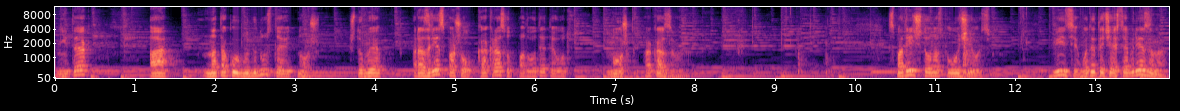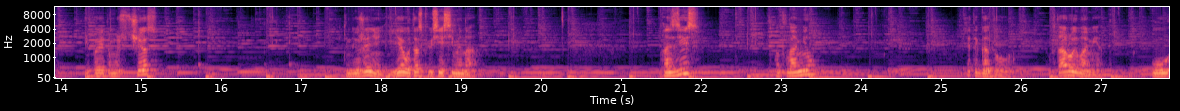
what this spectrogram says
не так, а на такую глубину ставить нож, чтобы разрез пошел как раз вот под вот этой вот ножкой. Показываю. Смотрите, что у нас получилось. Видите, вот эта часть обрезана, и поэтому сейчас таким движением я вытаскиваю все семена. А здесь отломил. Это готово. Второй момент. У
